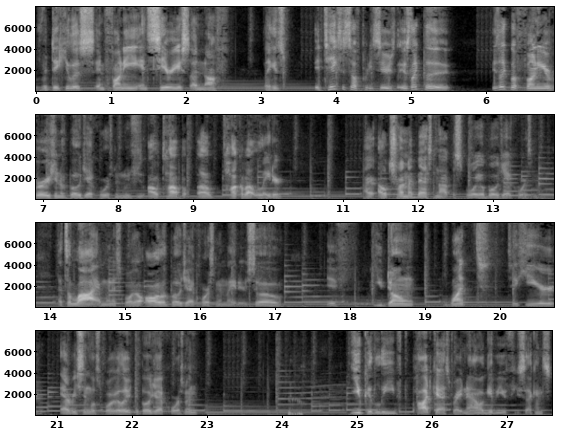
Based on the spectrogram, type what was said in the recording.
ridiculous and funny and serious enough. Like it's it takes itself pretty seriously. It's like the it's like the funnier version of BoJack Horseman, which I'll talk I'll talk about later. I, I'll try my best not to spoil BoJack Horseman. That's a lie. I'm gonna spoil all of BoJack Horseman later. So if you don't want to hear every single spoiler to BoJack Horseman, you could leave the podcast right now. I'll give you a few seconds.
